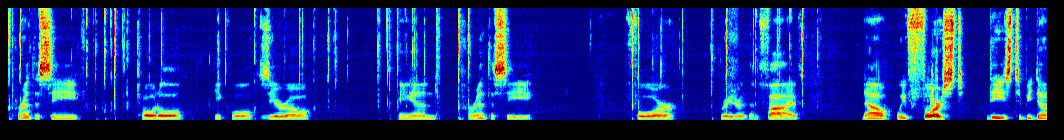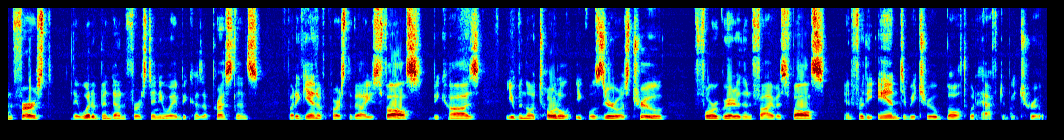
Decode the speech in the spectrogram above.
parenthesis total equal 0 and parenthesis 4 greater than 5. Now we've forced these to be done first. They would have been done first anyway because of precedence, but again, of course, the value is false because even though total equals 0 is true, 4 greater than 5 is false, and for the AND to be true, both would have to be true.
